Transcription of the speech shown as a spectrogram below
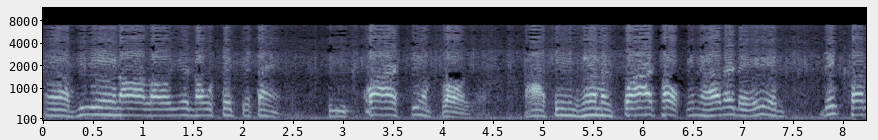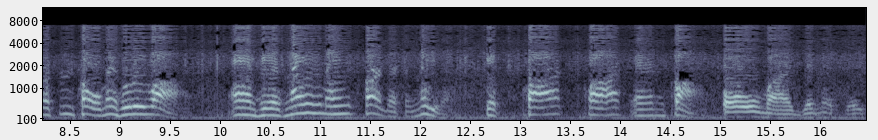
Well, he ain't our lawyer, no such a thing. He's Squire Skimp's lawyer. I seen him and Squire talking the other day, and Dick Huddleston told me who he was. And his name ain't Ferguson neither. It's Clark, Clark, and Clark. Oh, my goodness gracious.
